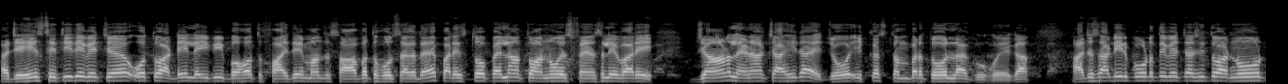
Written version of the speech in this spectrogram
ਅਜਿਹੀ ਸਥਿਤੀ ਦੇ ਵਿੱਚ ਉਹ ਤੁਹਾਡੇ ਲਈ ਵੀ ਬਹੁਤ ਫਾਇਦੇਮੰਦ ਸਾਬਤ ਹੋ ਸਕਦਾ ਹੈ, ਪਰ ਇਸ ਤੋਂ ਪਹਿਲਾਂ ਤੁਹਾਨੂੰ ਇਸ ਫੈਸਲੇ ਬਾਰੇ ਜਾਣ ਲੈਣਾ ਚਾਹੀਦਾ ਹੈ, ਜੋ 1 ਸਤੰਬਰ ਤੋਂ ਲਾਗੂ ਹੋਏਗਾ। ਅੱਜ ਸਾਡੀ ਰਿਪੋਰਟ ਦੇ ਵਿੱਚ ਅਸੀਂ ਤੁਹਾਨੂੰ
